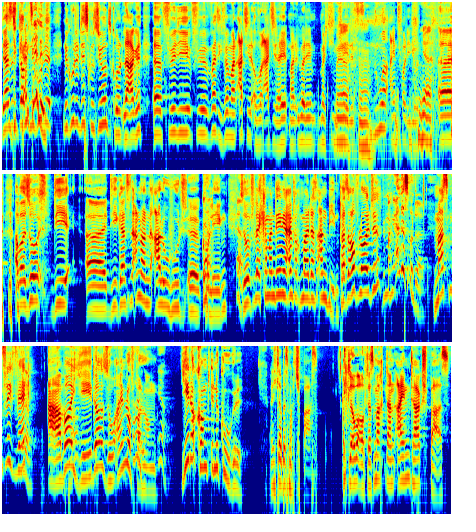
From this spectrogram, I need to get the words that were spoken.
Das ist, glaube ich, eine gute, eine gute Diskussionsgrundlage äh, für die, für, weiß ich, wenn man Attila, obwohl Attila Hildmann, über den möchte ich nicht Ja, reden, das ist nur ein Vollidiot. Ja. Äh, aber so die, äh, die ganzen anderen Aluhut-Kollegen, Ja. Ja. so vielleicht kann man denen ja einfach mal das anbieten. Pass auf, Leute, Wir machen alles runter. Maskenpflicht weg, Genau. aber jeder so ein Luftballon. Ja. Jeder kommt in eine Kugel. Und ich glaube, es macht Spaß. Ich glaube auch, das macht dann einen Tag Spaß.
